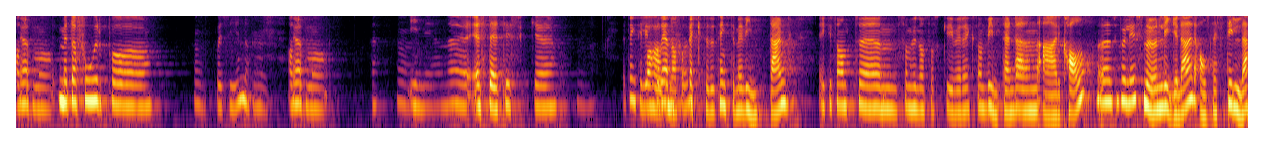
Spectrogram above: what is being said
At Ja. må Metafor på poesien. Da. At Ja. du må inn i en eh, estetisk eh, Jeg tenkte litt på det ene aspektet du tenkte med vinteren. Ikke sant? eh, Som hun også skriver. Ikke sant? Vinteren den er kald, eh, selvfølgelig. Snøen ligger der. Alt er stille.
